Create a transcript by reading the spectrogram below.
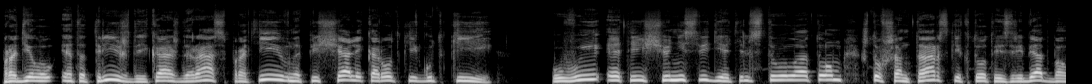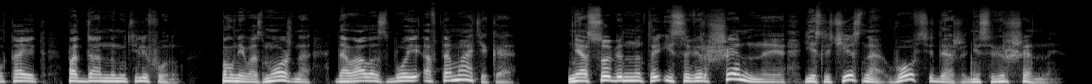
Проделал это трижды, и каждый раз противно пищали короткие гудки. Увы, это еще не свидетельствовало о том, что в Шантарске кто-то из ребят болтает по данному телефону. Вполне возможно, давала сбои автоматика не особенно-то и совершенное, если честно, вовсе даже несовершенное.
